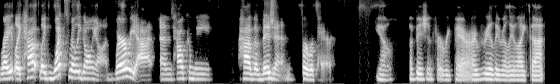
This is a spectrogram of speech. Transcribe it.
right? Like how like what's really going on? Where are we at? And how can we have a vision for repair? Yeah a vision for repair. I really really like that.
